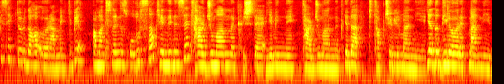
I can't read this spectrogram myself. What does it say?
bir sektörü daha öğrenmek gibi amaçlarınız olursa kendinizi tercümanlık, işte yeminli tercümanlık ya da kitap çevirmenliği ya da dil öğretmenliği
